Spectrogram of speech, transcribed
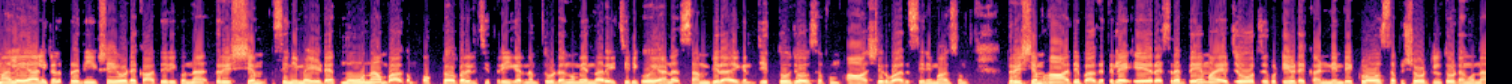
മലയാളികൾ പ്രതീക്ഷയോടെ കാത്തിരിക്കുന്ന ദൃശ്യം സിനിമയുടെ മൂന്നാം ഭാഗം ഒക്ടോബറിൽ ചിത്രീകരണം തുടങ്ങും എന്നറിയിച്ചിരിക്കുകയാണ് സംവിധായകൻ ജിത്തു ജോസഫും ആശീർവാദ് സിനിമാസും. ദൃശ്യം ആദ്യ ഭാഗത്തിലെ ഏറെ ശ്രദ്ധേയമായ ജോർജ് കുട്ടിയുടെ കണ്ണിന്റെ ക്ലോസപ്പ് ഷോട്ടിൽ തുടങ്ങുന്ന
